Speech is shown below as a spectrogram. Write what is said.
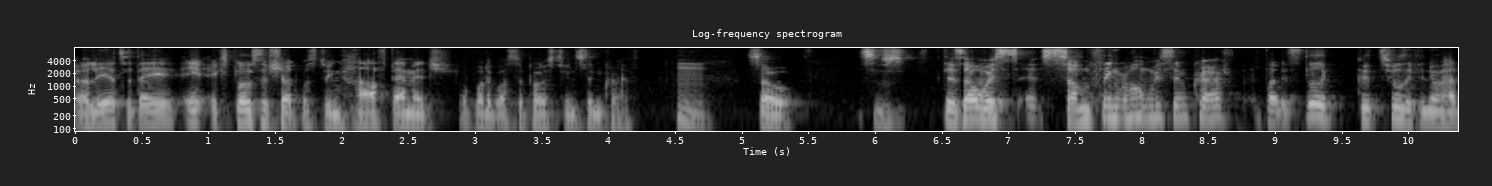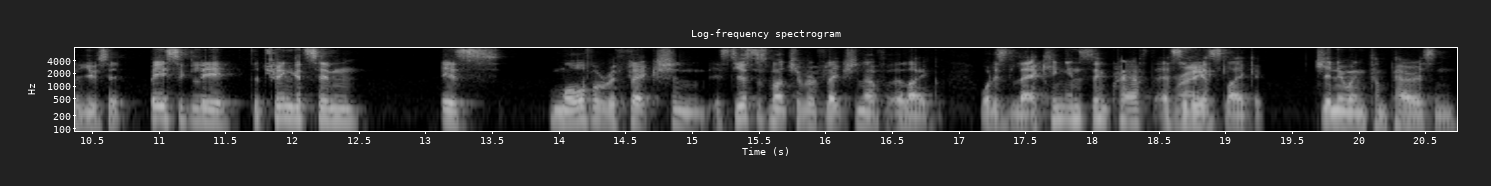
earlier today, explosive shot was doing half damage of what it was supposed to in Simcraft. Hmm. So, s- there's always something wrong with Simcraft, but it's still a good tool if you know how to use it. Basically, the trinket sim is more of a reflection. It's just as much a reflection of uh, like what is lacking in Simcraft as Right. it is like a genuine comparison.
